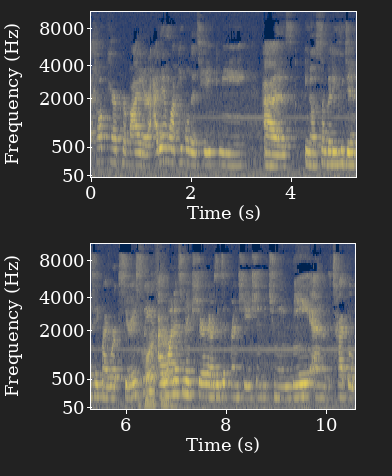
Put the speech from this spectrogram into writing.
healthcare provider I didn't want people to take me as you know somebody who didn't take my work seriously. Course, I wanted to make sure there was a differentiation between me and the type of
